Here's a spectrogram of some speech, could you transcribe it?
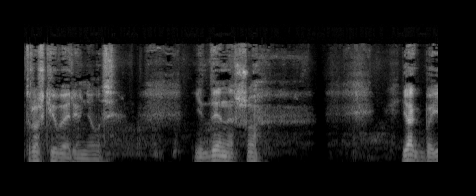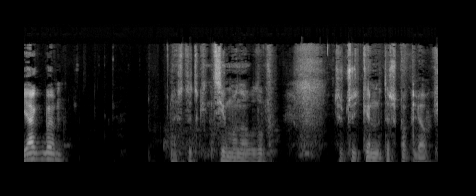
Трошки вирівнялося. Єдине, що як би, як би, ось тут в кінці воно було б чуть-чуть кинути шпакльовки.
